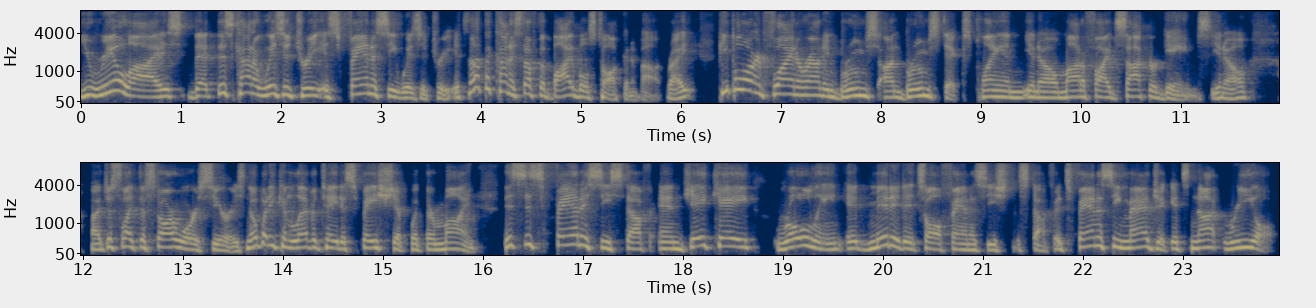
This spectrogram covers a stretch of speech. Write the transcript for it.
you realize that this kind of wizardry is fantasy wizardry. It's not the kind of stuff the Bible's talking about, right? People aren't flying around in brooms on broomsticks playing, you know, modified soccer games, you know, uh, just like the Star Wars series. Nobody can levitate a spaceship with their mind. This is fantasy stuff. And J.K. Rowling admitted it's all fantasy stuff. It's fantasy magic. It's not real.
